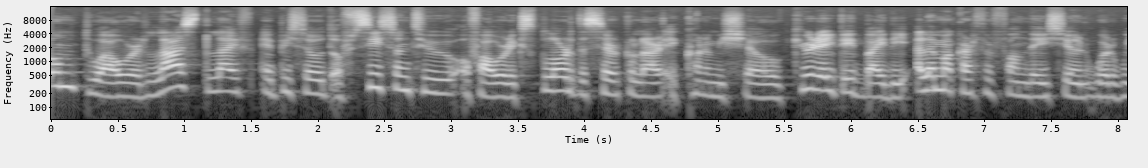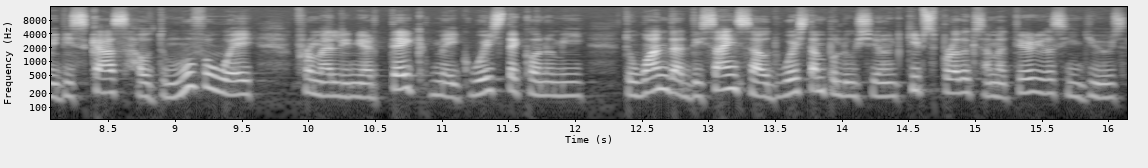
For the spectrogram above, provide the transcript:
Welcome to our last live episode of season two of our Explore the Circular Economy show, curated by the Ellen MacArthur Foundation, where we discuss how to move away from a linear take, make waste economy to one that designs out waste and pollution, keeps products and materials in use,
